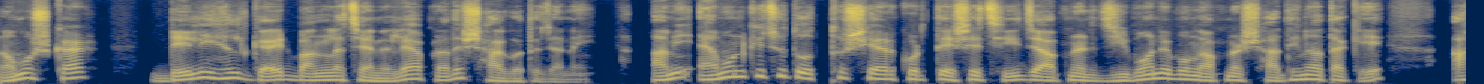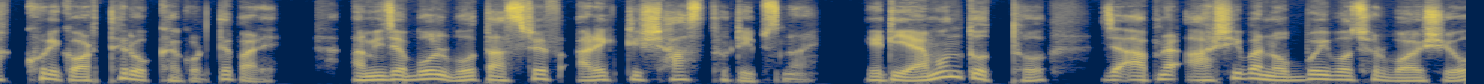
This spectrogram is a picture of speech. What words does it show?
নমস্কার। ডেলি হেলথ গাইড বাংলা চ্যানেলে আপনাদের স্বাগত জানাই। আমি এমন কিছু তথ্য শেয়ার করতে এসেছি যা আপনার জীবন এবং আপনার স্বাধীনতাকে আক্ষরিক অর্থে রক্ষা করতে পারে। আমি যা বলব তা স্রেফ আরেকটি স্বাস্থ্য টিপস নয়। এটি এমন তথ্য যা আপনার আশি বা নব্বই বছর বয়সেও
